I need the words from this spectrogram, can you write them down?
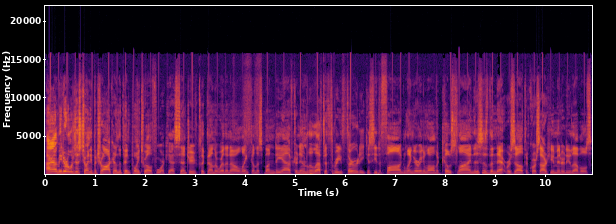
Right, I'm meteorologist Tony Petrarca in the Pinpoint 12 Forecast Center. You've clicked on the Weather Now link on this Monday afternoon a little after 3.30. You can see the fog lingering along the coastline. This is the net result. Of course, our humidity levels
